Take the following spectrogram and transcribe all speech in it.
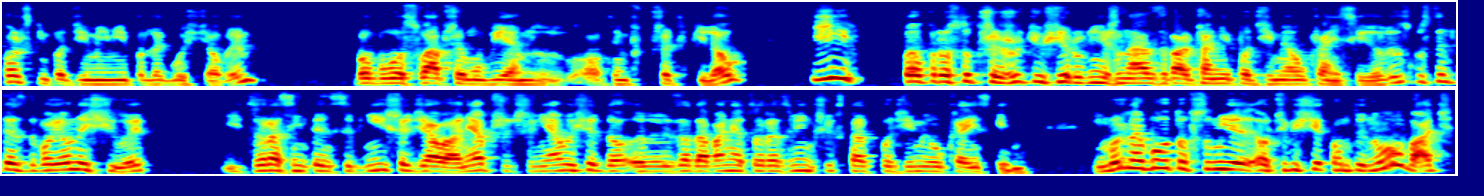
polskim podziemiem niepodległościowym, bo było słabsze, mówiłem o tym przed chwilą, i po prostu przerzucił się również na zwalczanie podziemia ukraińskiego. W związku z tym te zdwojone siły i coraz intensywniejsze działania przyczyniały się do e, zadawania coraz większych strat podziemiu ukraińskiemu. I można było to w sumie oczywiście kontynuować,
